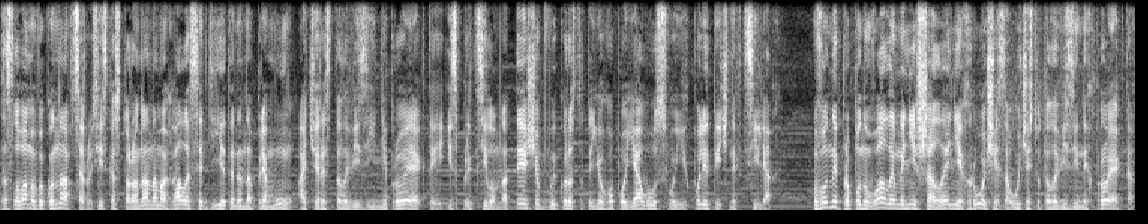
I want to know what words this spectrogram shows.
За словами виконавця, російська сторона намагалася діяти не напряму, а через телевізійні проекти із прицілом на те, щоб використати його появу у своїх політичних цілях. Вони пропонували мені шалені гроші за участь у телевізійних проектах,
